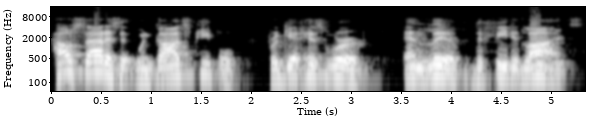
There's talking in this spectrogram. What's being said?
How sad is it when God's people forget His Word and live defeated lives?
